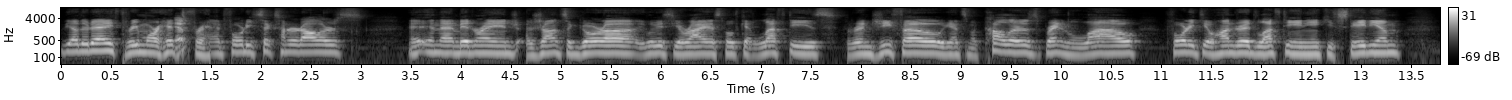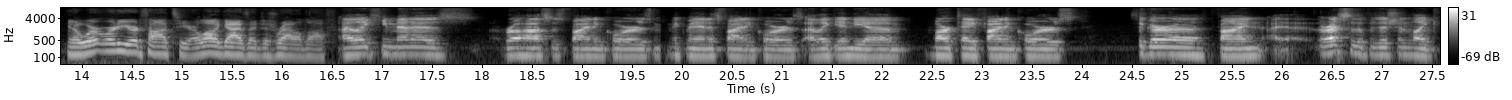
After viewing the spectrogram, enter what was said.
the other day, three more hits Yep. for at forty six hundred dollars in that mid range. Jean Segura, Luis Urias both get lefties. Rengifo against McCullers. Brandon Lowe, forty two hundred lefty in Yankee Stadium. You know, where, what are your thoughts here? A lot of guys I just rattled off. I like Jimenez. Rojas is finding Coors. McMahon is fine in Coors. I like India. Marte finding Coors. Segura fine. I, the rest of the position, like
